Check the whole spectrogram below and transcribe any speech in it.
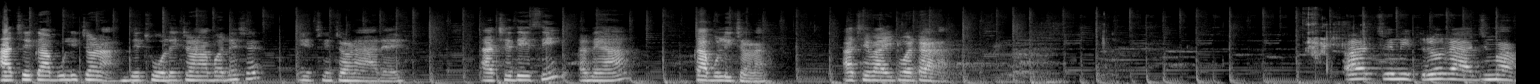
આ છે કાબુલી ચણા. જે છોલે ચણા બને છે એ છે ચણા આ રહે આ છે દેશી અને આ કાબુલી ચણા. આ છે વ્હાઈટ વટાણા. આ છે મિત્રો રાજમા.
